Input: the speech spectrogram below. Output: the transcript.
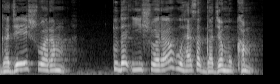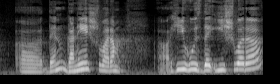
Gajeshwaram, to the Ishwara who has a Gajamukham. Uh, then Ganeshwaram, uh, he who is the Ishwara,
